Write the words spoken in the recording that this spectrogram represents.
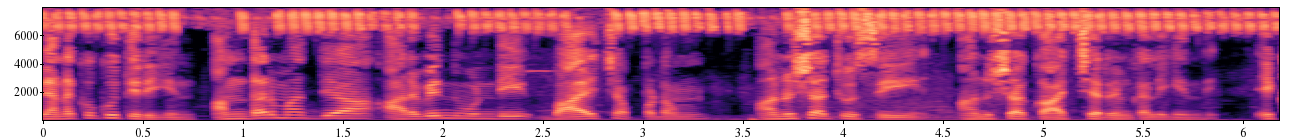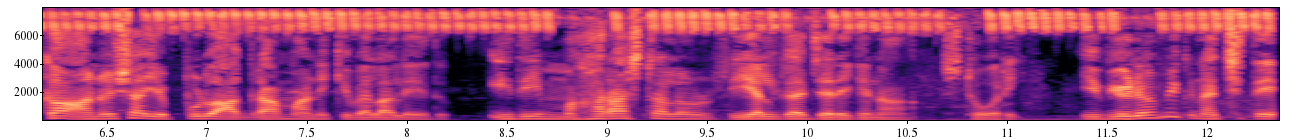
వెనకకు తిరిగింది. అందరి మధ్య అరవింద్ ఉండి బాయ్ చెప్పడం అనుష చూసి అనుషకు ఆశ్చర్యం కలిగింది. ఇక అనుష ఎప్పుడు ఆ గ్రామానికి వెళ్ళలేదు. ఇది మహారాష్ట్రలో రియల్గా జరిగిన స్టోరీ ఈ వీడియో మీకు నచ్చితే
